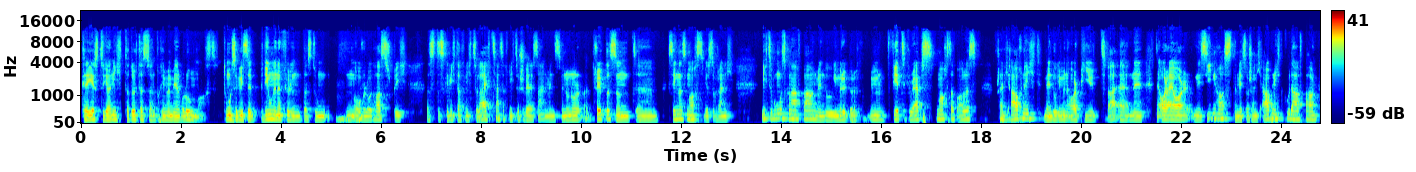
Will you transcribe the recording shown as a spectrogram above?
kreierst du ja nicht dadurch, dass du einfach immer mehr Volumen machst. Du musst ja gewisse Bedingungen erfüllen, dass du einen Overload hast, sprich, dass das Gewicht darf nicht zu leicht sein, darf nicht zu schwer sein. Wenn's, wenn du nur Triples und äh, Singles machst, wirst du wahrscheinlich nicht so gut Muskeln aufbauen. Wenn du immer über immer 40 Reps machst ab alles, wahrscheinlich auch nicht. Wenn du immer eine RPU 2, äh, eine, eine RIR eine 7 hast, dann wird es wahrscheinlich auch nicht gut aufbauen.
